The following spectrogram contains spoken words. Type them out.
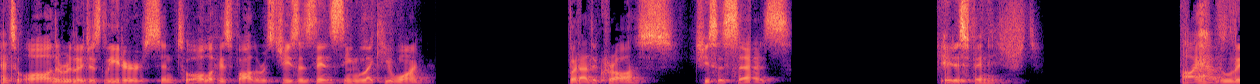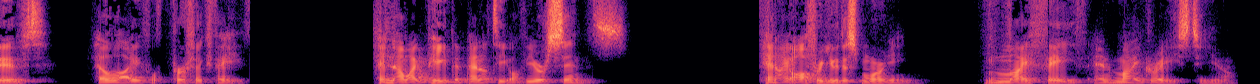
And to all the religious leaders and to all of his followers, Jesus didn't seem like he won. But at the cross, Jesus says, It is finished. I have lived a life of perfect faith. And now I paid the penalty of your sins. And I offer you this morning my faith and my grace to you.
